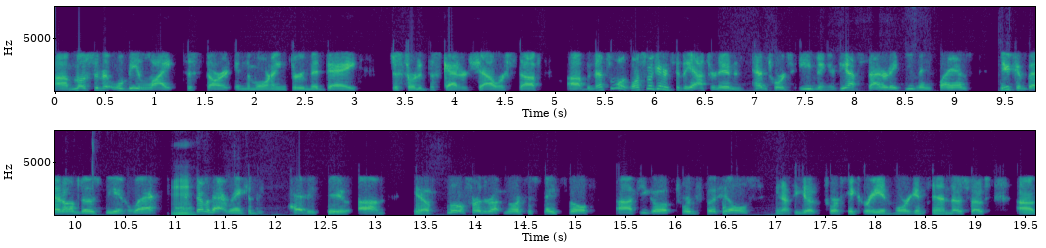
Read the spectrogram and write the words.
uh, most of it will be light to start in the morning through midday, just sort of the scattered shower stuff. Uh, but that's what, once we get into the afternoon and head towards evening. If you have Saturday evening plans, you can bet on those being wet. Mm. Some of that rain can be heavy too. Um, you know, a little further up north of Statesville, uh, if you go up toward the foothills, you know, if you go toward Hickory and Morganton and those folks, uh,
